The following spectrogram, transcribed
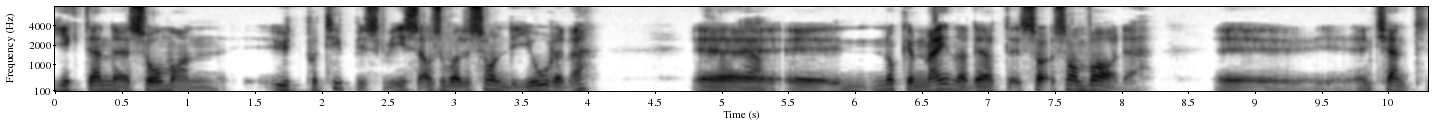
Gikk denne såmannen ut på typisk vis? Altså var det sånn de gjorde det? Eh, Ja. eh, noen mener det at så, sånn var det. Eh, en kjent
